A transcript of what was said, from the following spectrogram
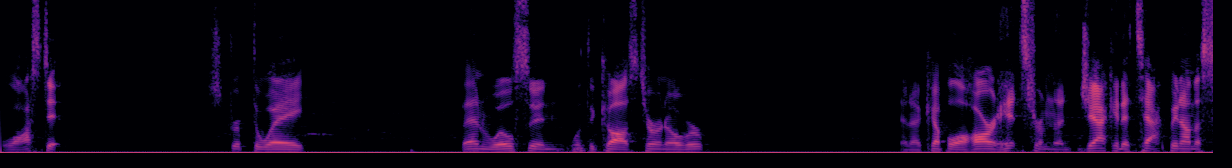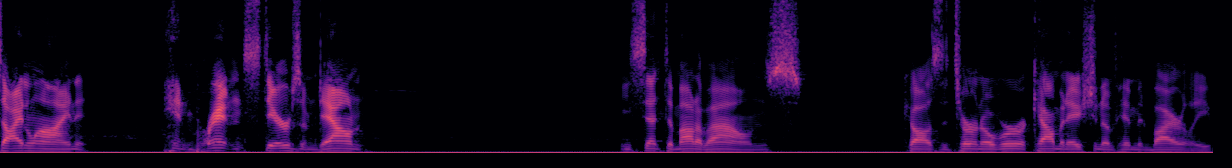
Lost it. Stripped away. Ben Wilson with the cause turnover. And a couple of hard hits from the jacket attackman on the sideline. And Branton stares him down. He sent him out of bounds. Caused the turnover. A combination of him and Byerly.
